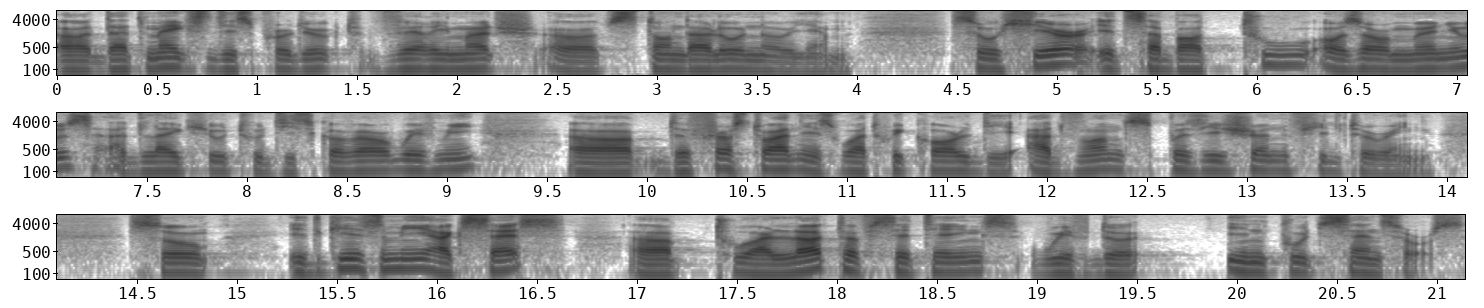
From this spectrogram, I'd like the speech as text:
uh, that makes this product very much standalone OEM. So here it's about two other menus I'd like you to discover with me. The first one is what we call the advanced position filtering. So it gives me access uh, to a lot of settings with the input sensors.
